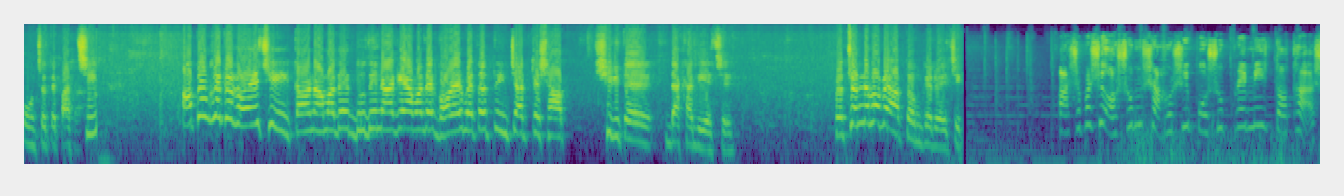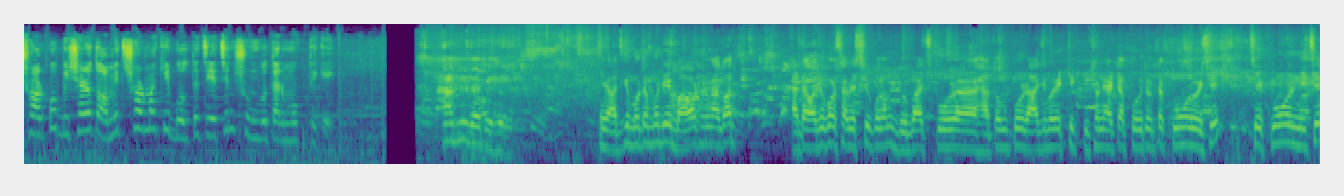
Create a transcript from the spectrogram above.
পৌঁছতে পারছি। আতঙ্কে তো রয়েছি কারণ আমাদের দুদিন আগে আমাদের ঘরের ভেতর তিন চারটে সাপ সিঁড়িতে দেখা দিয়েছে। প্রচন্ডভাবে আতঙ্কে রয়েছি। পাশাপাশি অসম সাহসী পশুপ্রেমী তথা সর্প বিশারদ অমিত শর্মা কি বলতে চেয়েছেন শুনব তার মুখ থেকে। এই আজকে মোটামুটি বারোটা নাগাদ একটা অজগর সাব রেস্কিউ করলাম। দুবরাজপুর আহ, হাতমপুর রাজবাড়ির ঠিক পিছনে একটা পবিত্র একটা কুঁয়ো রয়েছে। সেই কুঁয়োর নিচে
